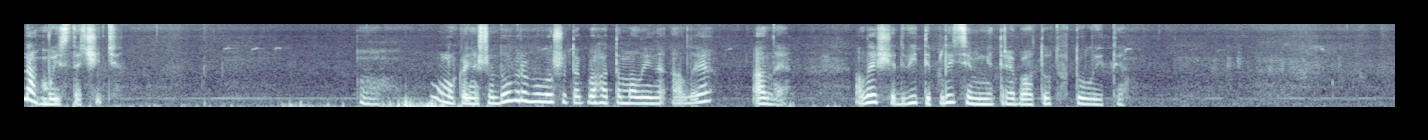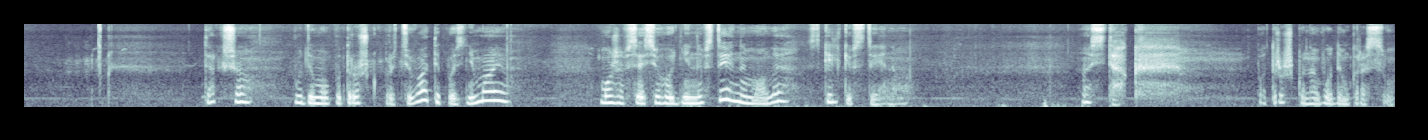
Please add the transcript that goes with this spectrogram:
Нам вистачить. О, Воно, звісно, добре було, що так багато малини, але, але, але ще дві теплиці мені треба тут втулити. Так що будемо потрошку працювати, познімаю. Може, все сьогодні не встигнемо, але скільки встигнемо. Ось так. Потрошку наводимо красу.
